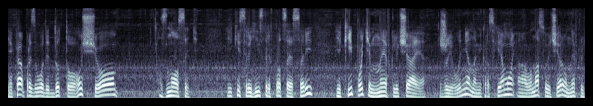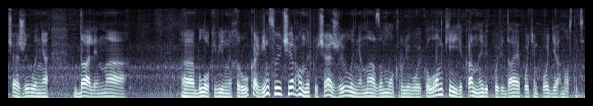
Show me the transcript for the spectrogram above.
яка призводить до того, що зносить якісь регістри в процесорі, які потім не включає живлення на мікросхему, а вона в свою чергу не включає живлення далі на е, блок вільних рук, а він в свою чергу не включає живлення на замок рульової колонки, яка не відповідає потім по діагностиці.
